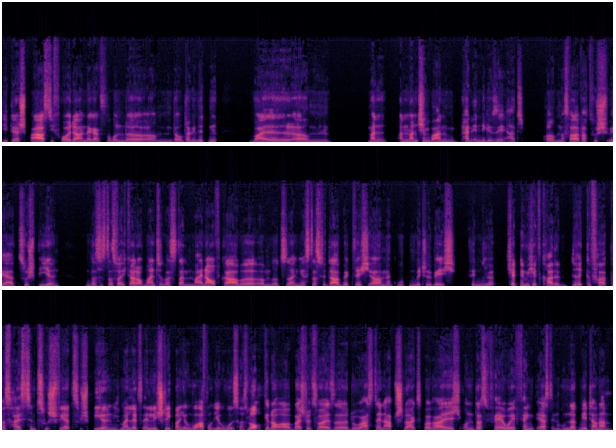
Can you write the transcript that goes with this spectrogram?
die, der Spaß, die Freude an der ganzen Runde ähm, darunter gelitten, weil ähm, man an manchen Bahnen kein Ende gesehen hat. Ähm, das war einfach zu schwer zu spielen. Und das ist das, was ich gerade auch meinte, was dann meine Aufgabe ähm, sozusagen ist, dass wir da wirklich ähm, einen guten Mittelweg finden würden. Ich hätte nämlich jetzt gerade direkt gefragt, was heißt denn zu schwer zu spielen? Ich meine, letztendlich schlägt man irgendwo ab und irgendwo ist das Loch. Genau, aber beispielsweise, du hast den Abschlagsbereich und das Fairway fängt erst in 100 Metern an.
